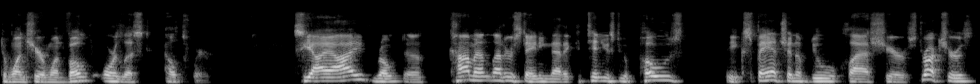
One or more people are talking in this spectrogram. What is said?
to one share, one vote, or list elsewhere. CII wrote a comment letter stating that it continues to oppose the expansion of dual class share structures,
